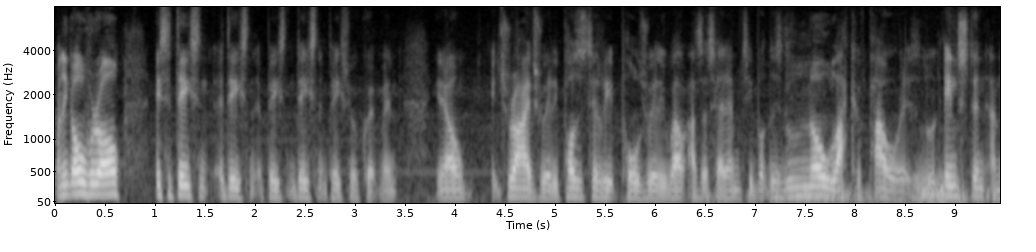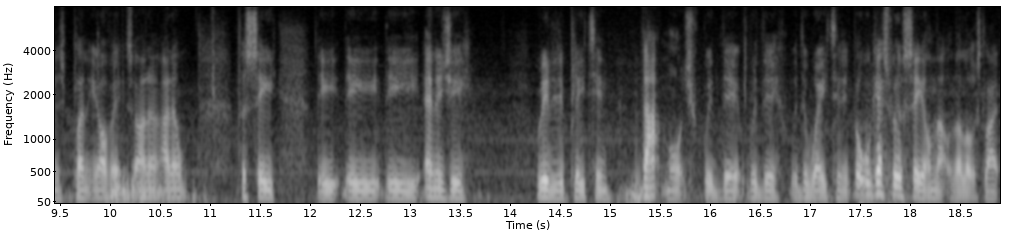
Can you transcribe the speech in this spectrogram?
I think overall it's a decent a decent a decent decent piece of equipment. You know it drives really positively it pulls really well as I said empty but there's no lack of power. It's instant and there's plenty of it. So I don't I don't foresee the the the energy really depleting that much with the with the with the weight in it. But we'll guess we'll see on that what that looks like.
